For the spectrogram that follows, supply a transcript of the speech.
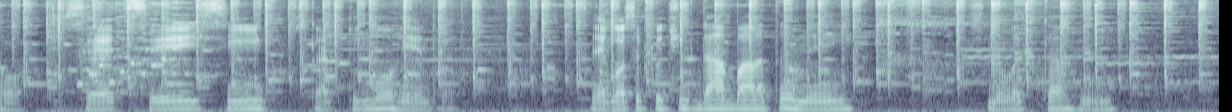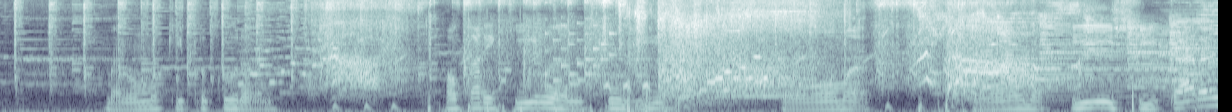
Ó, 7, 6, 5. Os caras tudo morrendo, ó. O negócio é porque eu tinha que dar a bala também. Senão vai ficar ruim. Mas vamos aqui procurando. Ó o cara aqui, mano. Escondido. Toma. Toma. Ixi, cara.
